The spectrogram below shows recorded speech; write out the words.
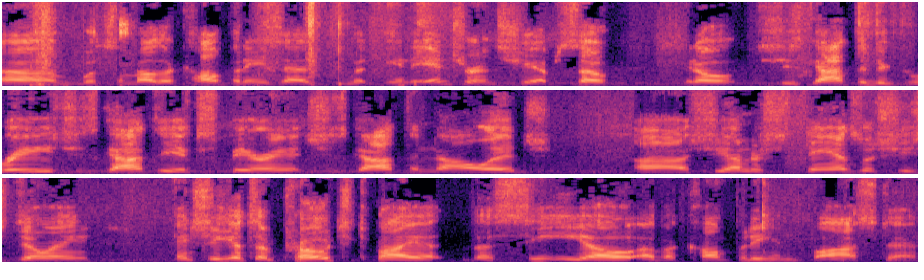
um, with some other companies as in internships. So, you know, she's got the degree, she's got the experience, she's got the knowledge, uh, she understands what she's doing, and she gets approached by a, the CEO of a company in Boston,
